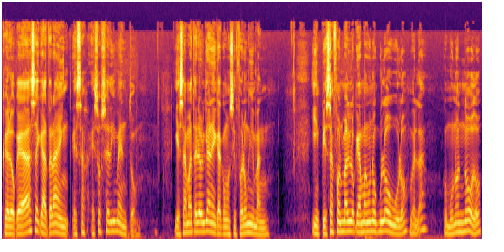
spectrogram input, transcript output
que lo que hace es que atraen esos sedimentos y esa materia orgánica como si fuera un imán. Y empieza a formar lo que llaman unos glóbulos, ¿verdad? Como unos nodos.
